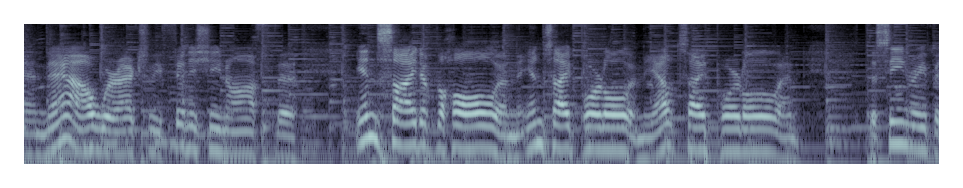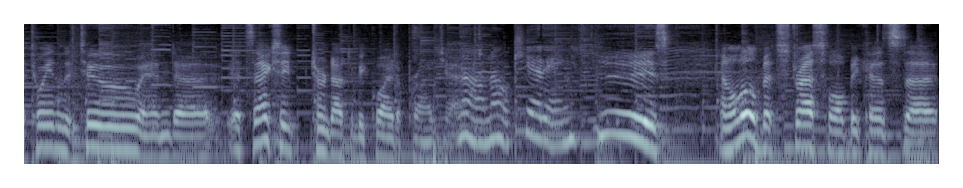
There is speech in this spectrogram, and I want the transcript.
And now we're actually finishing off the inside of the hole and the inside portal and the outside portal and the scenery between the two. And uh, it's actually turned out to be quite a project. No, no kidding. Jeez. And a little bit stressful because uh,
